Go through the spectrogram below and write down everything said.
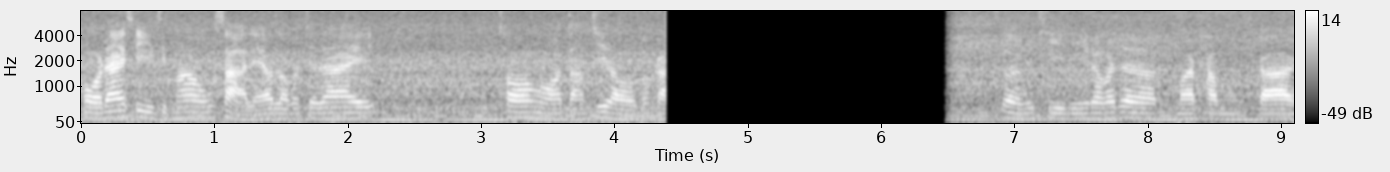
พอได้ 45 องศาแล้วเราก็จะได้ท่องอตามที่เราต้องการ ส่วนวิธีนี้เราก็จะมาทำการ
